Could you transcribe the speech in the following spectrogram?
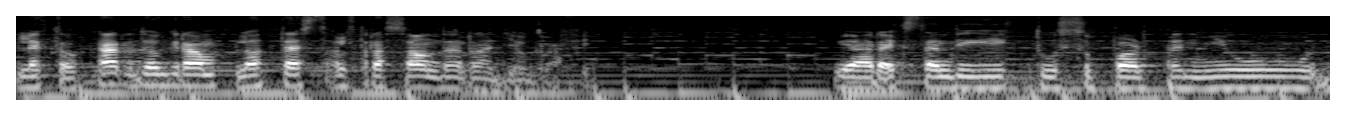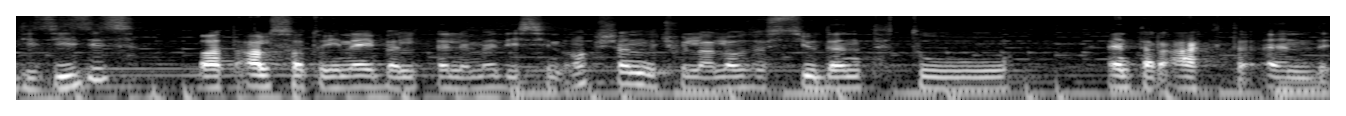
electrocardiogram, blood test, ultrasound, and radiography. We are extending it to support the new diseases, but also to enable telemedicine option, which will allow the student to interact and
